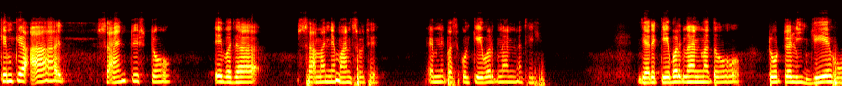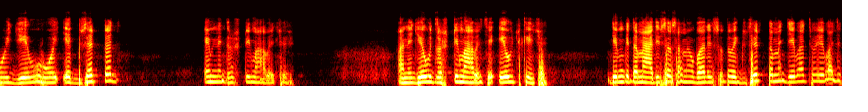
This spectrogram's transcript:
કેમ કે આ સાયન્ટિસ્ટો એ બધા સામાન્ય માણસો છે. એમની પાસે કોઈ કેવળ જ્ઞાન નથી. જ્યારે કેવળ જ્ઞાનમાં તો ટોટલી જે હોય, જેવું હોય, એક્ઝેક્ટ જ એમની દ્રષ્ટિમાં આવે છે. અને જેવું દ્રષ્ટિમાં આવે છે, એવું જ કે છે. જેમ કે તમે આરીસા સામે ઊભા રહેશો, તો એક્ઝેક્ટ તમે જેવા છો એવા જ,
